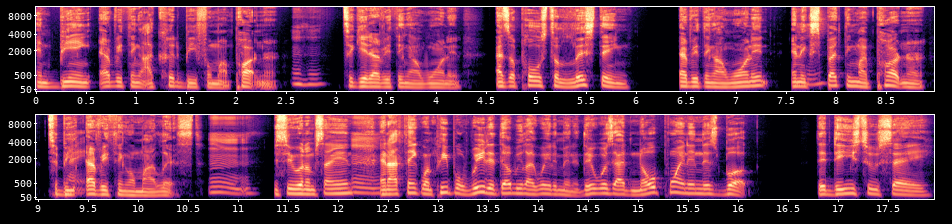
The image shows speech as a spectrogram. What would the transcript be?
in being everything I could be for my partner Mhm. to get everything I wanted, as opposed to listing everything I wanted and expecting my partner to be Mm-hmm. Right. everything on my list. Mm, You see what I'm saying? Mm. And I think when people read it, they'll be like, wait a minute, there was at no point in this book that these two say,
